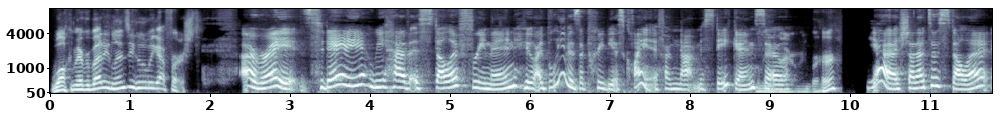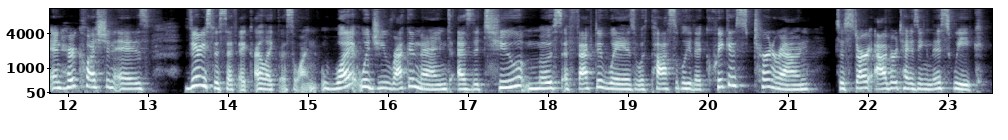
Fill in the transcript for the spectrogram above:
welcome everybody. Lindsay, who do we got first? All right. Today we have Estella Freeman, who I believe is a previous client, if I'm not mistaken. So, I remember her. Yeah. Shout out to Estella. And her question is, very specific. I like this one. What would you recommend as the two most effective ways with possibly the quickest turnaround to start advertising this week,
